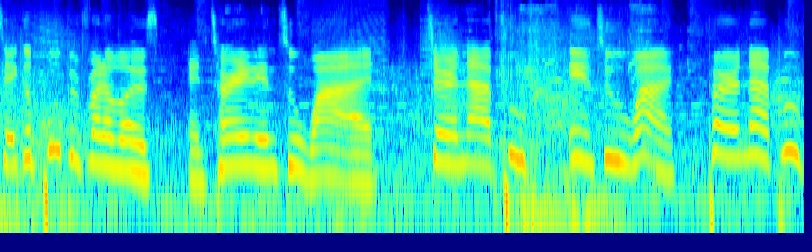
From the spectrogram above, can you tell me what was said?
take a poop in front of us and turn it into wine. Turn that poop into wine. Turn that poop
